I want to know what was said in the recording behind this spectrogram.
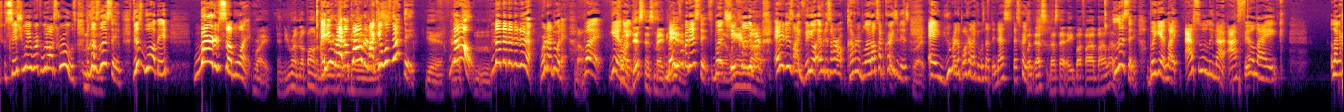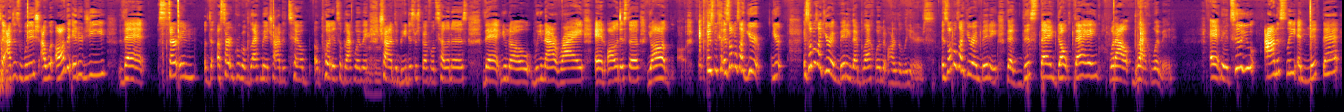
the since you ain't working with all the screws. Because Mhm. listen, this woman murdered someone. Right. And you running up on him. And you ran up on her like it was nothing. Yeah. No, no, no, no, no, no, no. We're not doing that. No. But yeah, From like a distance, maybe. maybe from a distance, but she clearly murdered. And it is like video evidence of her covered in blood, all type of craziness. Right. And you ran up on her like it was nothing. That's that's crazy. But that's that's that eight by five by eleven. Listen, but yeah, like absolutely not. I feel like, like I said, I just wish I would all the energy that certain a certain group of black men trying to tell uh, put into black women Mm-hmm. trying to be disrespectful telling us that you know we not right and all of this stuff. Y'all it's because it's almost like you're you're it's almost like you're admitting that black women are the leaders. It's almost like you're admitting that this thing don't thing without black women. And until you honestly admit that,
